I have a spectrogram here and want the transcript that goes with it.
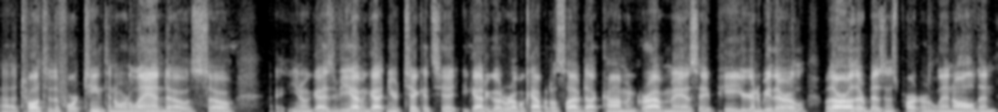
uh, 12th to the 14th in Orlando. So, you know, guys, if you haven't gotten your tickets yet, you got to go to rebelcapitalistlive.com and grab them ASAP. You're going to be there with our other business partner, Lyn Alden.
